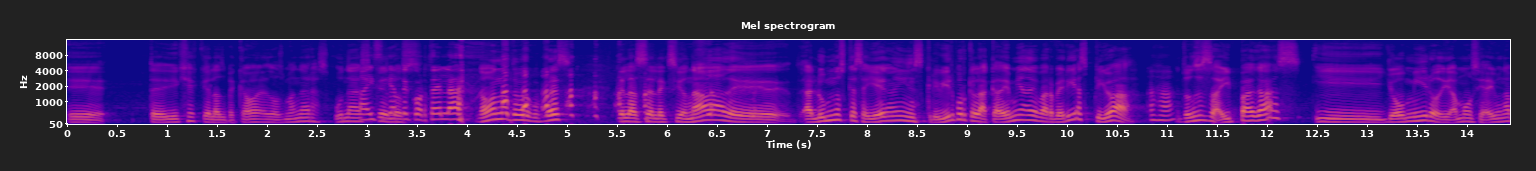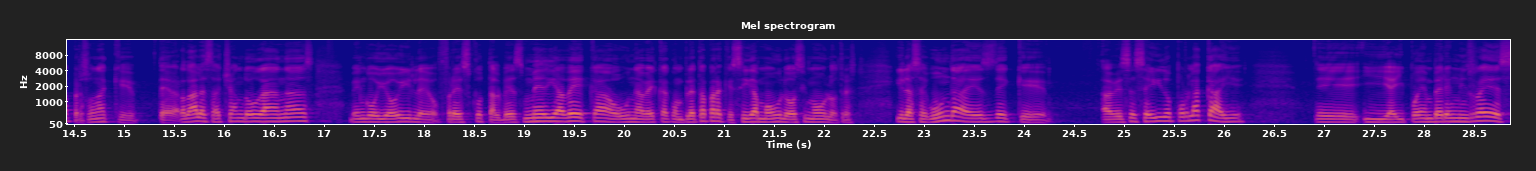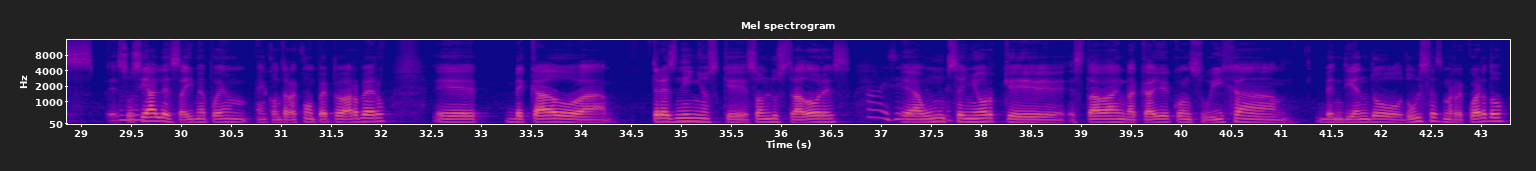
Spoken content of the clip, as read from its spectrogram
eh, te dije que las becaba de dos maneras. Una es Ay, que sí, ya te corté la... No, no te preocupes. que las seleccionaba de alumnos que se llegan a inscribir porque la academia de barbería es privada. Entonces ahí pagas y yo miro, digamos, si hay una persona que de verdad le está echando ganas, vengo yo y le ofrezco tal vez media beca o una beca completa para que siga módulo 2 y módulo 3. Y la segunda es de que a veces he ido por la calle eh, y ahí pueden ver en mis redes eh, sociales, ahí me pueden encontrar como Pepe Barbero, eh, becado a tres niños que son lustradores, a un señor que estaba en la calle con su hija vendiendo dulces, me recuerdo,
